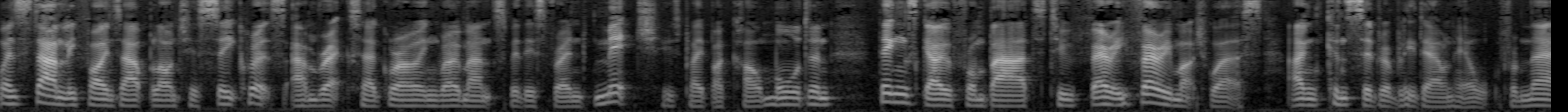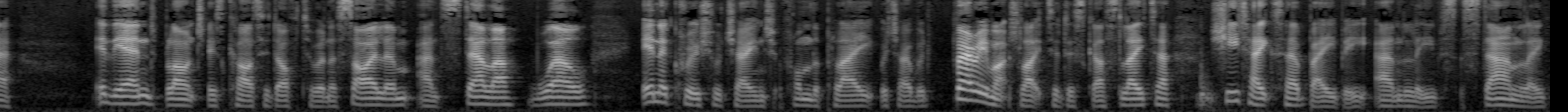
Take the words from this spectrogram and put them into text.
When Stanley finds out Blanche's secrets and wrecks her growing romance with his friend Mitch, who's played by Karl Malden, things go from bad to very, very much worse and considerably downhill from there. In the end, Blanche is carted off to an asylum, and Stella, well, in a crucial change from the play, which I would very much like to discuss later, she takes her baby and leaves Stanley.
